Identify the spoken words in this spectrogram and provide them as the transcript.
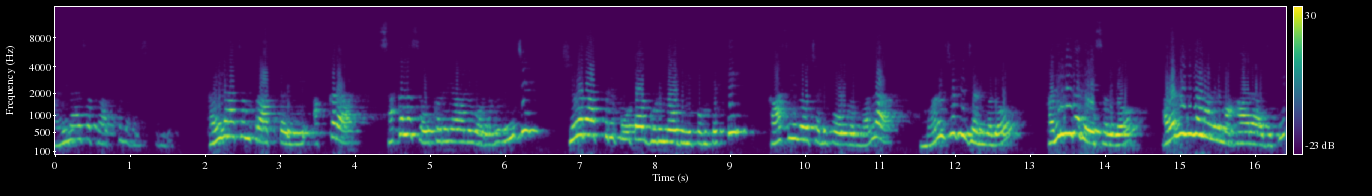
కైలాస ప్రాప్తి లభిస్తుంది. కైలాసం ప్రాప్తయ్యి అక్కడ సకల సౌకర్యాలు అనుభవించి శివరాత్రి పూట గుడిలో దీపం పెట్టి కాశీలో చనిపోవడం వల్ల మనుషుడి జన్మలో కళింగ దేశంలో అరవిందం అనే మహారాజుకి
